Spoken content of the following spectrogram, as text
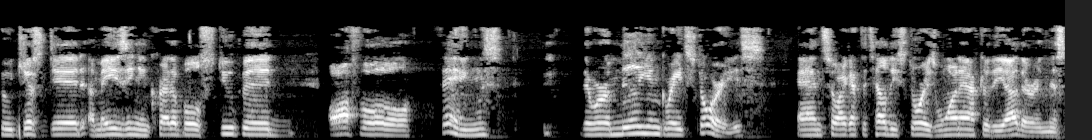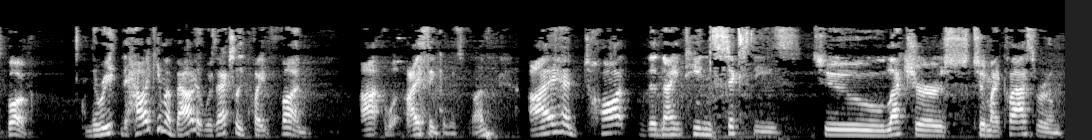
who just did amazing, incredible, stupid, awful things. There were a million great stories. And so I got to tell these stories one after the other in this book. The re- how I came about it was actually quite fun. I, well, I think it was fun. I had taught the 1960s to lectures to my classroom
